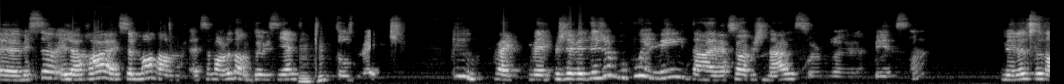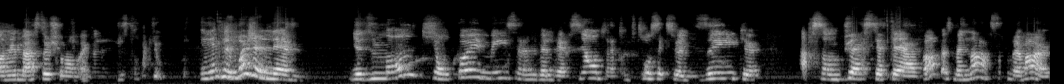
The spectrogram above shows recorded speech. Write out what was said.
euh, mais ça, Elora est seulement, dans, seulement là dans le deuxième, Mhm. Those Rage. Mais je l'avais déjà beaucoup aimé dans la version originale sur euh, la PS1. Mais là, ça, dans le remaster, je suis comme, oh my god, juste trop cute. Et moi, je- l'aime. Il y a du monde qui ont pas aimé sa nouvelle version, qui la trouve trop sexualisée, qu'elle ressemble plus à ce qu'elle était avant, parce que maintenant, elle ressemble vraiment à un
